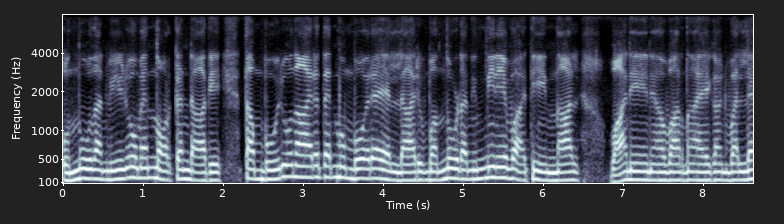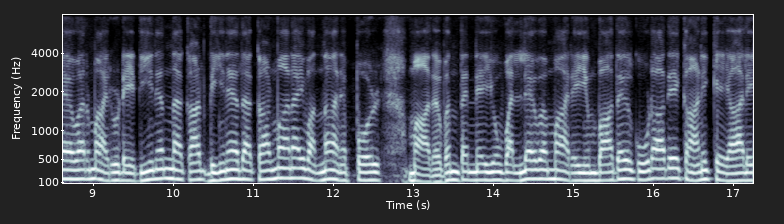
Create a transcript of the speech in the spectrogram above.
ഒന്നു താൻ വീഴുമെന്നോർക്കണ്ടാതെ. തമ്പൂരു നാരതൻ മുമ്പോരെ എല്ലാരും വന്നൂടെ നിന്നിനെ വാറ്റി ഇന്നാൾ വാനേന വാർനായകൻ വല്ലവർമാരുടെ ദീനെന്ന കാ ദീനത കാണാനായി വന്നാനപ്പോൾ മാധവൻ തന്നെയും വല്ലവന്മാരെയും ബാധകൾ കൂടാതെ കാണിക്കയാലെ.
